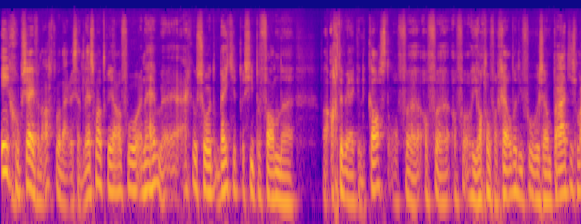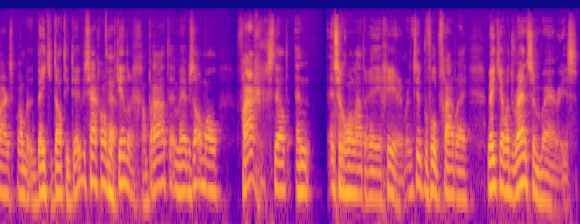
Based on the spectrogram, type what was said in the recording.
in groep 7 en 8, want daar is het lesmateriaal voor. En dan hebben we eigenlijk een soort beetje het principe van, eh, van achterwerk in de kast. Of, eh, of, of Jochem van Gelder, die vroeger zo'n praatjesmakersprogramma. Een beetje dat idee. We zijn gewoon Ja. met kinderen gaan praten. En we hebben ze allemaal vragen gesteld. En en ze gewoon laten reageren. Maar er zit bijvoorbeeld vraag bij, weet je wat ransomware is?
